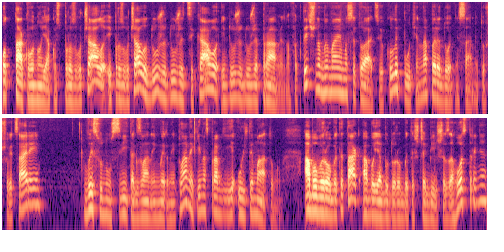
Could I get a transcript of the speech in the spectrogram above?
От так воно якось прозвучало, і прозвучало дуже-дуже цікаво і дуже-дуже правильно. Фактично, ми маємо ситуацію, коли Путін напередодні саміту в Швейцарії висунув свій так званий мирний план, який насправді є ультиматумом. Або ви робите так, або я буду робити ще більше загострення,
